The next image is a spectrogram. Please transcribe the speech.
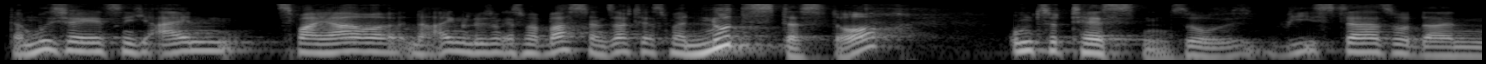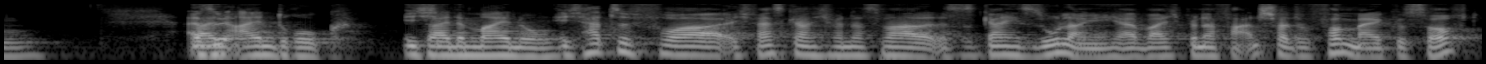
dann muss ich ja jetzt nicht ein, zwei Jahre eine eigene Lösung erstmal basteln. Dann sagt er erstmal, nutzt das doch, um zu testen. So, wie ist da so dein, dein also, Eindruck? Ich, deine Meinung? Ich hatte vor, ich weiß gar nicht, wann das war, das ist gar nicht so lange her, war ich bei einer Veranstaltung von Microsoft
